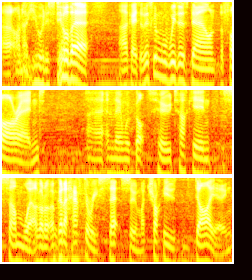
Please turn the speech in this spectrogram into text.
Uh, oh no, Ewan is still there. Okay, so this one will whiz us down the far end. Uh, and then we've got to tuck in somewhere. To, I'm going to have to reset soon. My truck is dying.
